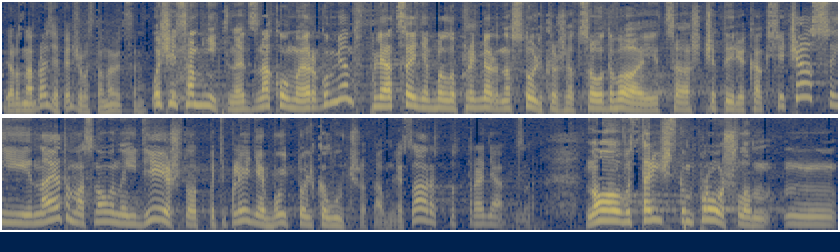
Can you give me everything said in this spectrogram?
биоразнообразие, опять же, восстановится? Очень сомнительно. Это знакомый аргумент. В плеоцене было примерно столько же СО2 и CH4, как сейчас, и на этом основана идея, что от потепления будет только лучше. Там леса распространяться, но в историческом прошлом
